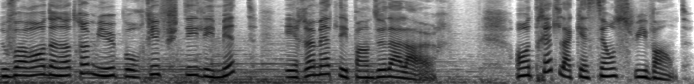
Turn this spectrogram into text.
Nous ferons de notre mieux pour réfuter les mythes et remettre les pendules à l'heure. On traite la question suivante.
